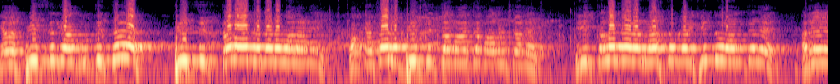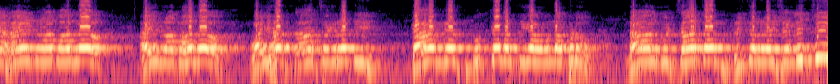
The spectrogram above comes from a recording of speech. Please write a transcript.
ఇలా బీసీలుగా గుర్తిస్తే బీసీ సమాజం నడవాలని ఒక్కసారి బీసీ సమాజం ఆలోచించాలి ఈ తెలంగాణ రాష్ట్రంలో హిందువులు ఆలోచించాలి అరే హైదరాబాద్లో హైదరాబాద్లో వైఎస్ రాజశేఖర రెడ్డి కాంగ్రెస్ ముఖ్యమంత్రిగా ఉన్నప్పుడు నాలుగు శాతం రిజర్వేషన్లు ఇచ్చి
